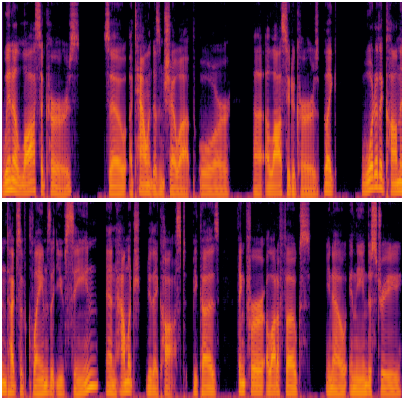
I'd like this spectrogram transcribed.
when a loss occurs, so a talent doesn't show up or uh, a lawsuit occurs, like what are the common types of claims that you've seen and how much do they cost? Because I think for a lot of folks, you know, in the industry,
